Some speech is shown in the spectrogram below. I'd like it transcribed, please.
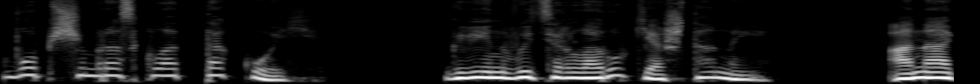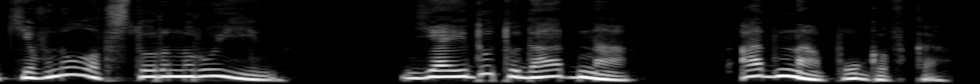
В общем, расклад такой. Гвин вытерла руки о штаны. Она кивнула в сторону руин. «Я иду туда одна. Одна пуговка».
